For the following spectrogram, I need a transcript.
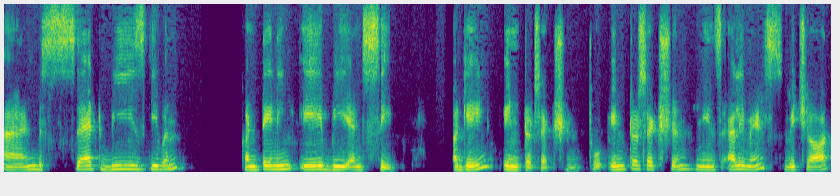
and set B is given containing A, B and C. Again intersection. So intersection means elements which are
